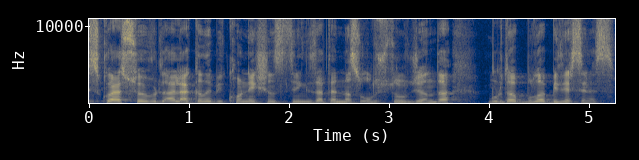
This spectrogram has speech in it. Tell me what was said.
SQL Server ile alakalı bir connection string zaten nasıl oluşturulacağını da burada bulabilirsiniz.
